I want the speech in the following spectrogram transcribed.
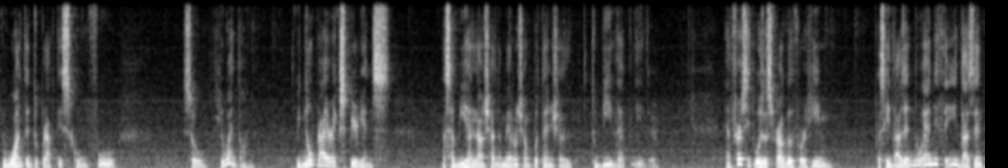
He wanted to practice kung fu. So, he went on. With no prior experience, nasabihan lang siya na meron siyang potential to be that leader. And first, it was a struggle for him because he doesn't know anything. He doesn't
